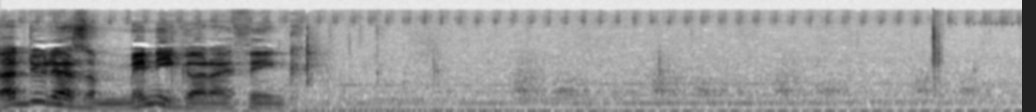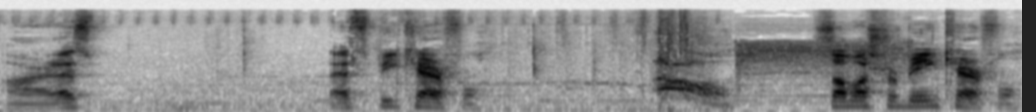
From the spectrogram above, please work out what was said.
That dude has a minigun, I think. Alright, let's... Let's be careful. Oh! So much for being careful.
